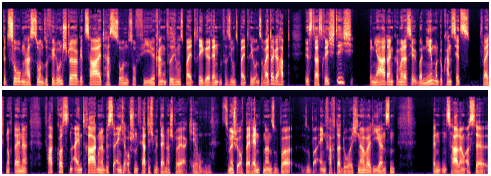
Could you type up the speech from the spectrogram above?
bezogen, hast so und so viel Lohnsteuer gezahlt, hast so und so viel Krankenversicherungsbeiträge, Rentenversicherungsbeiträge und so weiter gehabt. Ist das richtig? Wenn ja, dann können wir das hier übernehmen und du kannst jetzt vielleicht noch deine Fahrtkosten eintragen und dann bist du eigentlich auch schon fertig mit deiner Steuererklärung Mhm. zum Beispiel auch bei Rentnern super, super einfach dadurch, ne? weil die ganzen Rentenzahlungen aus der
